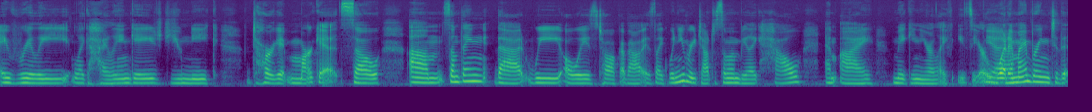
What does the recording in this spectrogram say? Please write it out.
a really like highly engaged, unique target market. So um, something that we always talk about is like when you reach out to someone, be like, how am I making your life easier? Yeah. What am I bringing to the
